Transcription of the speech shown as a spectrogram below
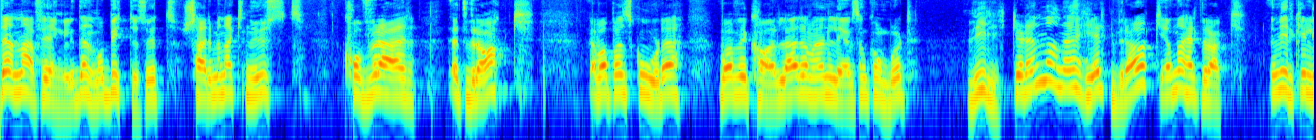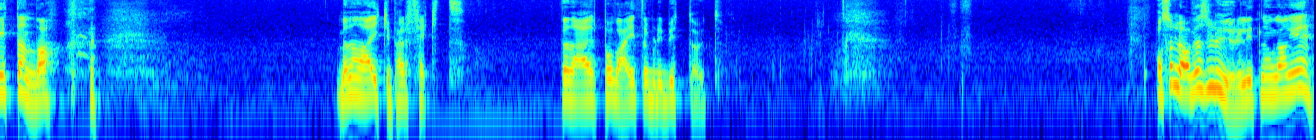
Denne er forgjengelig, denne må byttes ut. Skjermen er knust. Coveret er et vrak. Jeg var på en skole, var vikarlærer, og var en elev som kom bort. Virker den? da? Den er jo helt vrak. Ja, den er helt vrak. Den virker litt enda. Men den er ikke perfekt. Den er på vei til å bli bytta ut. Og så lar vi oss lure litt noen ganger.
